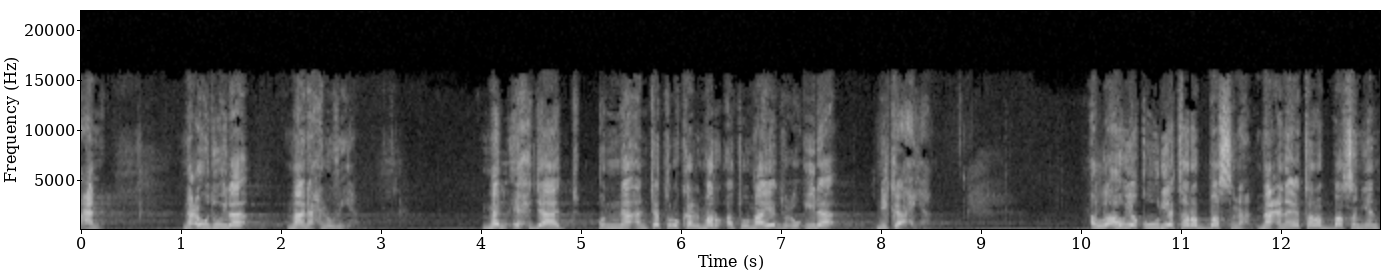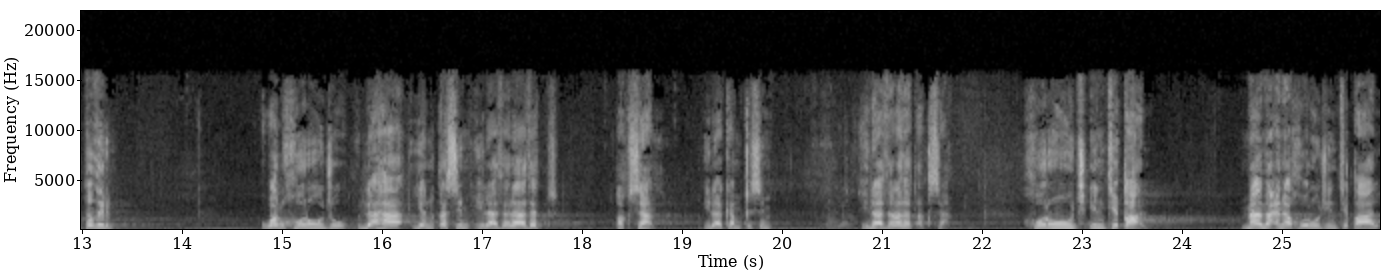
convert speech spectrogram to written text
عنه. نعود إلى ما نحن فيه. ما الإحداد؟ قلنا أن تترك المرأة ما يدعو إلى نكاحها. الله يقول يتربصن معنى يتربصن ينتظرن. والخروج لها ينقسم إلى ثلاثة أقسام. إلى كم قسم؟ إلى ثلاثة أقسام. خروج انتقال. ما معنى خروج انتقال؟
